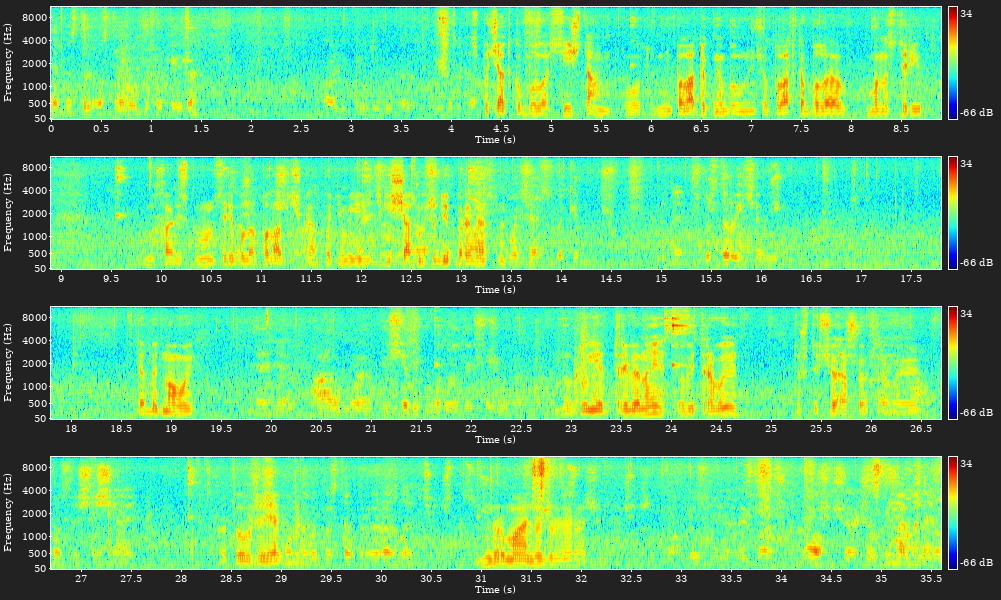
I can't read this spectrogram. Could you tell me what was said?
Як островок такий, так? А яку дорогу? Спочатку була Січ там, от, тут ні палаток не було, нічого. Палатка була в монастирі. В Михайлівському монастирі була палаточка, а потім її вже тільки з часом сюди перенесли. Два чай сюди кинули. Що старий вже? В тебе новий. Ще тут якщо Ну то є трав'яний, то від трави, то що ти вчора пив трави. А то вже якби можна використати другий раз, так? нормально другий раз сюди. О, заснімай мене.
